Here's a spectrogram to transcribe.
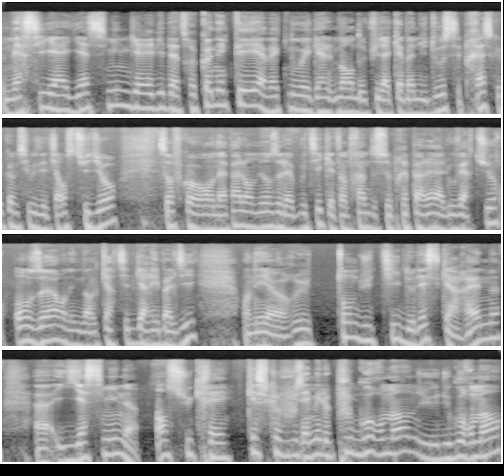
Merci à Yasmine Guérévi d'être connectée avec nous également depuis la cabane du 12. C'est presque comme si vous étiez en studio, sauf qu'on n'a pas l'ambiance de la boutique qui est en train de se préparer à l'ouverture. 11h, on est dans le quartier de Garibaldi. On est euh, rue Tonduti de l'Escarène. Euh, Yasmine, en sucré, qu'est-ce que vous aimez le plus gourmand du, du gourmand?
